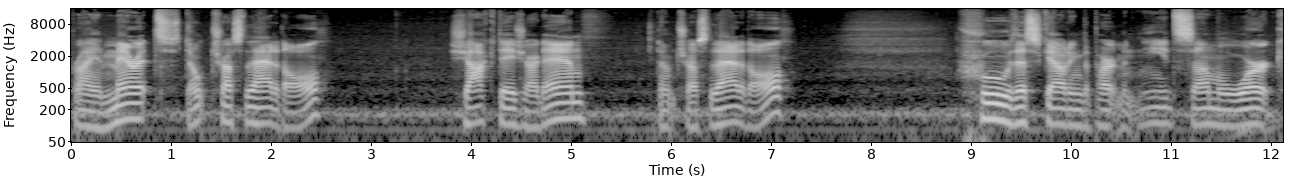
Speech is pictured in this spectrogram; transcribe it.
Brian Merritt. Don't trust that at all. Jacques Desjardins. Don't trust that at all. Whew, this scouting department needs some work.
